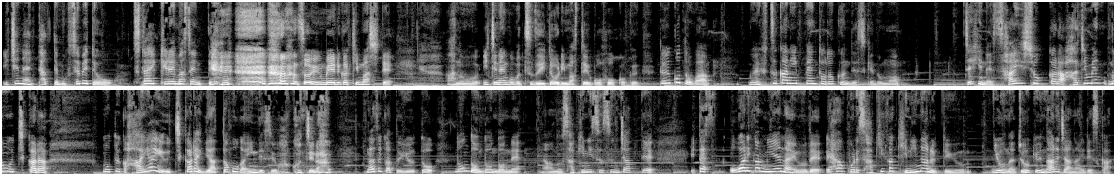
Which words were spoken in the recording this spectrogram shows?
1年経っても全てを伝えきれませんって そういうメールが来ましてあの1年後も続いておりますというご報告。ということはこれ2日に一遍届くんですけどもぜひね最初から初めのうちからもうというか早いうちからやった方がいいんですよ こちら。なぜかというとどんどんどんどんねあの先に進んじゃって一体終わりが見えないのでえこれ先が気になるっていうような状況になるじゃないですか。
